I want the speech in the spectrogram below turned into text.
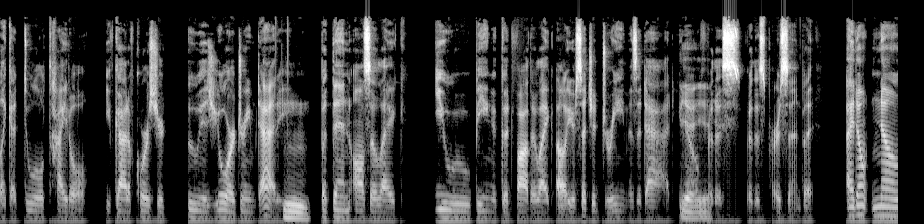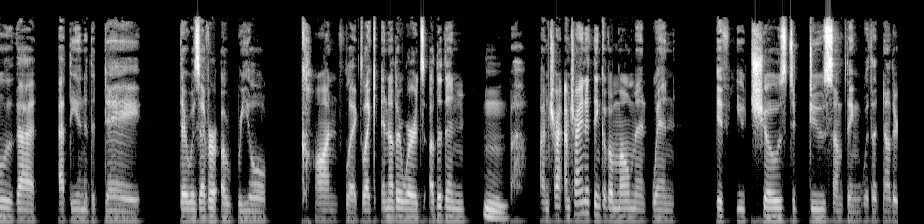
like a dual title. You've got, of course, your who is your Dream Daddy, Mm. but then also like you being a good father. Like, oh, you're such a dream as a dad, you Yeah, know, yeah. for this for this person. But I don't know that at the end of the day there was ever a real conflict. Like, in other words, other than Mm. I'm trying I'm trying to think of a moment when if you chose to do something with another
